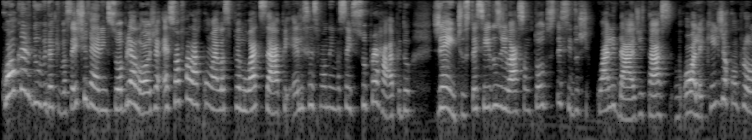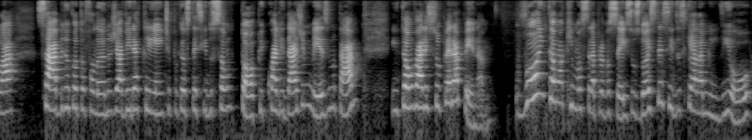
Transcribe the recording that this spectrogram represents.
Qualquer dúvida que vocês tiverem sobre a loja, é só falar com elas pelo WhatsApp, eles respondem vocês super rápido. Gente, os tecidos de lá são todos tecidos de qualidade, tá? Olha, quem já comprou lá sabe do que eu tô falando, já vira cliente, porque os tecidos são top, qualidade mesmo, tá? Então, vale super a pena. Vou, então, aqui mostrar pra vocês os dois tecidos que ela me enviou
